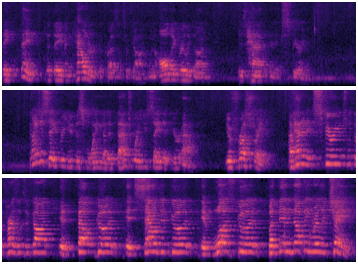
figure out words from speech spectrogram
they think that they've encountered the presence of God when all they've really done is had an experience. Can I just say for you this morning that if that's where you say that you're at, you're frustrated. I've had an experience with the presence of God. It felt good. It sounded good. It was good. But then nothing really changed.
